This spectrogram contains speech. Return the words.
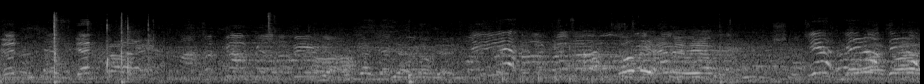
Good. Again. Yeah, get it up, get it up.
